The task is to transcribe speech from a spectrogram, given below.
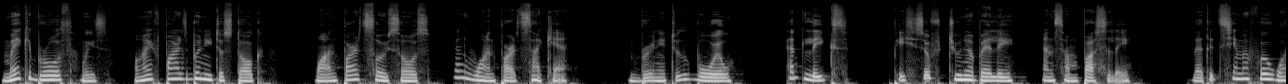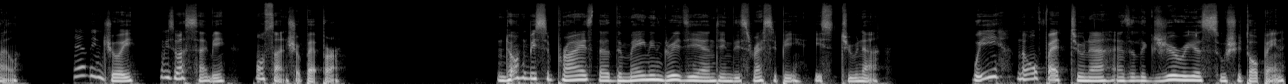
Make a broth with 5 parts bonito stock, 1 part soy sauce, and 1 part sake. Bring it to the boil, add leeks, pieces of tuna belly, and some parsley. Let it simmer for a while, and enjoy with wasabi or sansho pepper. Don't be surprised that the main ingredient in this recipe is tuna. We know fat tuna as a luxurious sushi topping,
